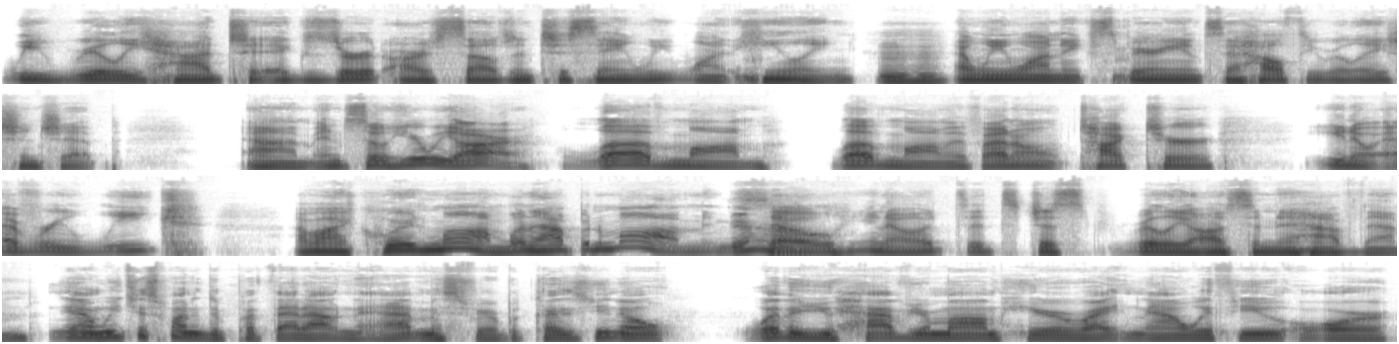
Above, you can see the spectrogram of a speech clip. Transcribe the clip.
we really had to exert ourselves into saying we want healing mm-hmm. and we want to experience a healthy relationship. Um, and so here we are. Love mom. Love mom. If I don't talk to her, you know, every week, I'm like, where's mom? What happened to mom? And Yeah. so, you know, it's it's just really awesome to have them. Yeah, we just wanted to put that out in the atmosphere because, you know, whether you have your mom here right now with you or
